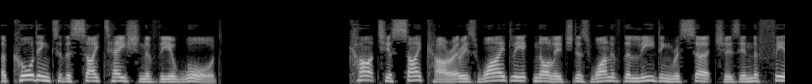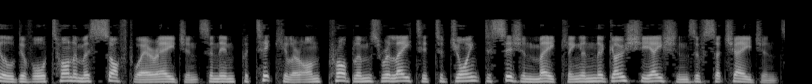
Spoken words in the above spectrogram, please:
According to the citation of the award, Katia Sycara is widely acknowledged as one of the leading researchers in the field of autonomous software agents and in particular on problems related to joint decision-making and negotiations of such agents.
